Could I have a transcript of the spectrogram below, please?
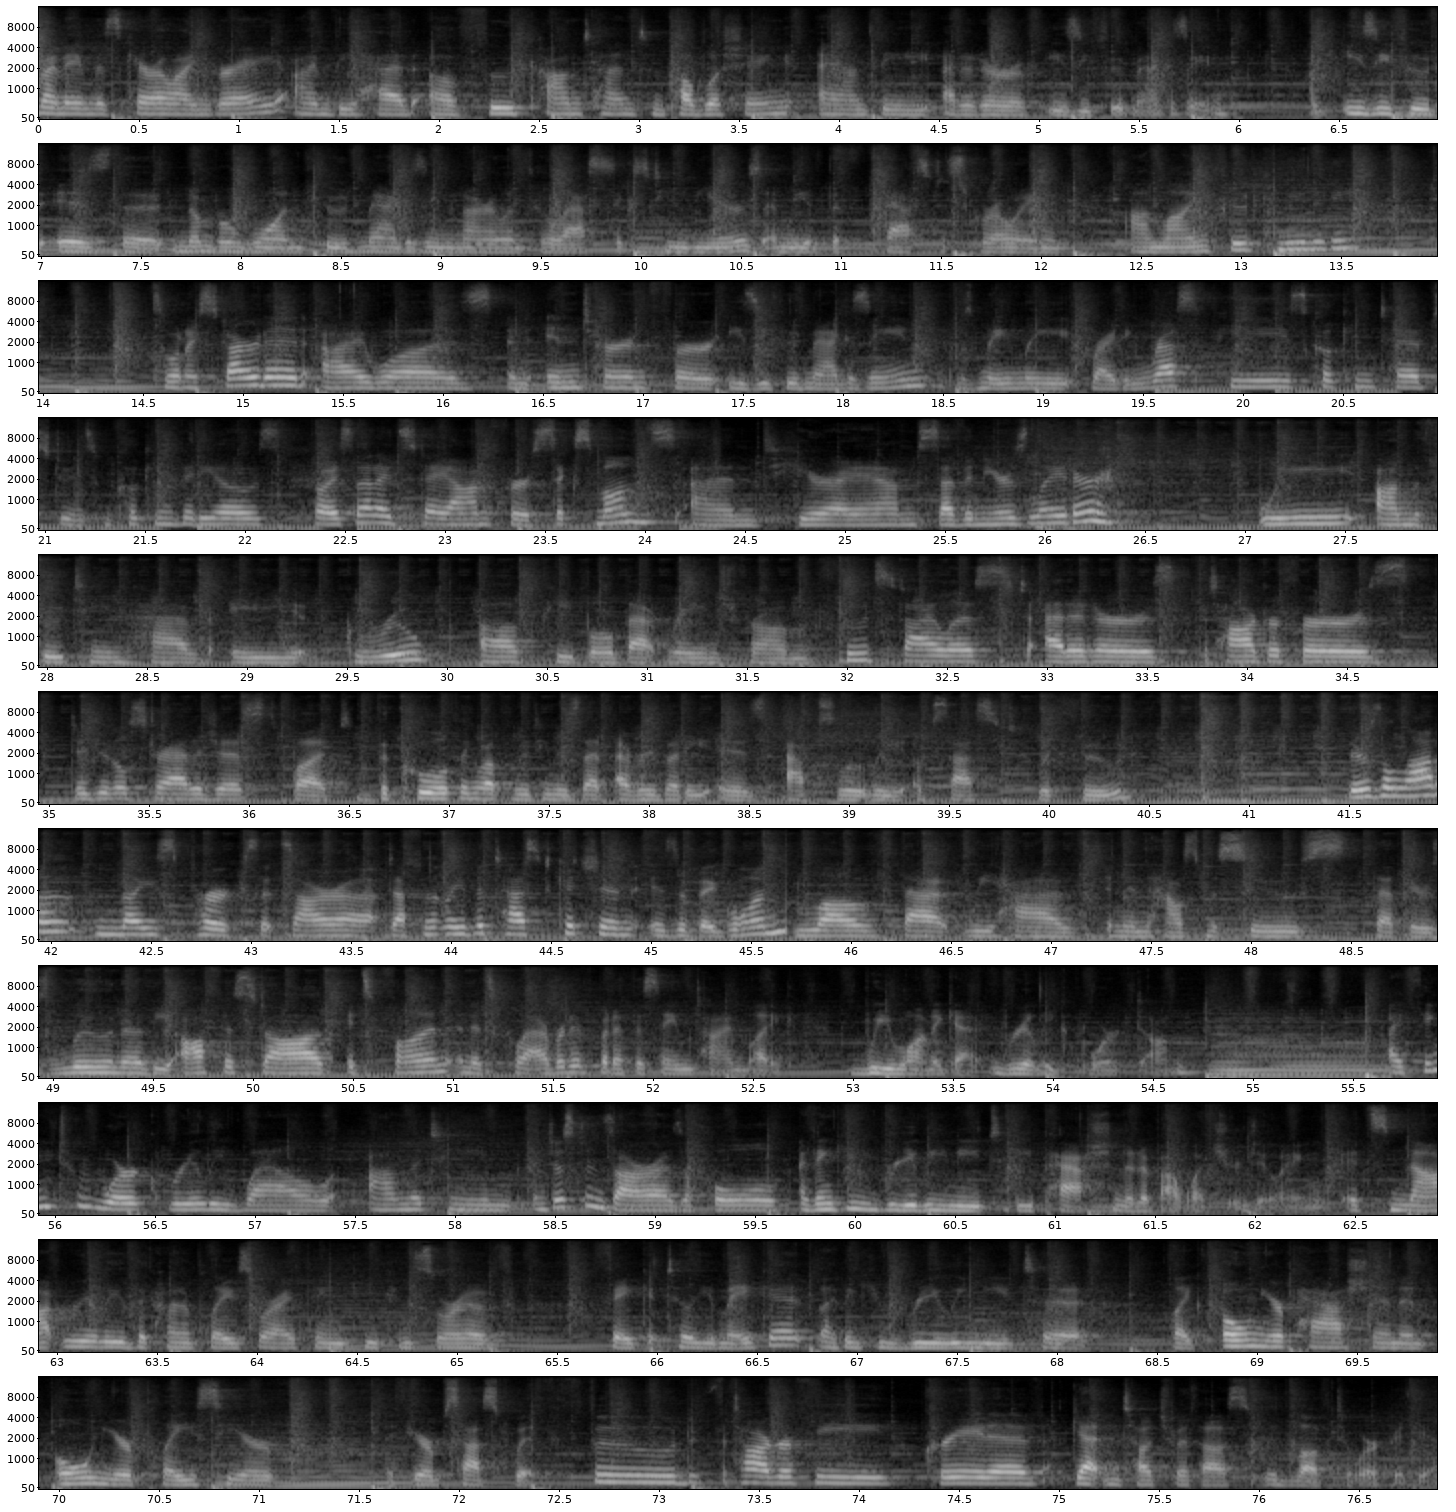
My name is Caroline Gray. I'm the head of food content and publishing and the editor of Easy Food magazine. Easy Food is the number one food magazine in Ireland for the last 16 years and we have the fastest growing online food community. So when I started, I was an intern for Easy Food magazine. I was mainly writing recipes, cooking tips, doing some cooking videos. So I said I'd stay on for six months and here I am seven years later. We on the food team have a group of people that range from food stylists to editors, photographers, digital strategists, but the cool thing about the food team is that everybody is absolutely obsessed with food. There's a lot of nice perks at Zahra. Definitely the test kitchen is a big one. Love that we have an in-house masseuse, that there's Luna, the office dog. It's fun and it's collaborative, but at the same time, like, we want to get really good work done. I think to work really well on the team and just in Zahra as a whole, I think you really need to be passionate about what you're doing. It's not really the kind of place where I think you can sort of fake it till you make it. I think you really need to like own your passion and own your place here. If you're obsessed with food, photography, creative, get in touch with us. We'd love to work with you.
